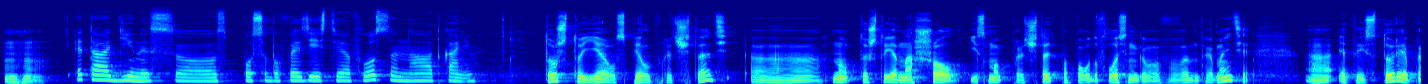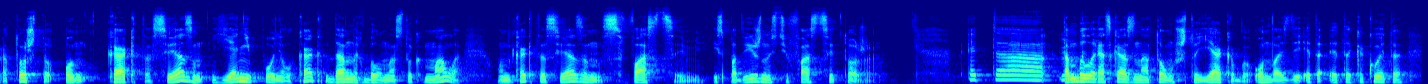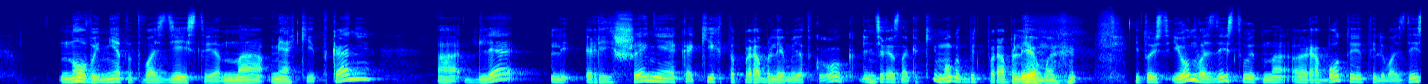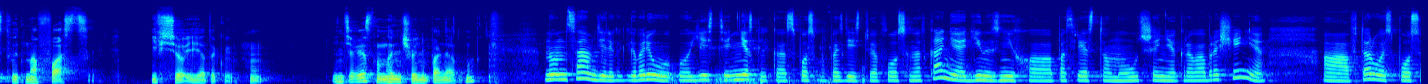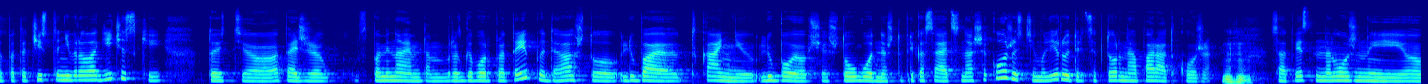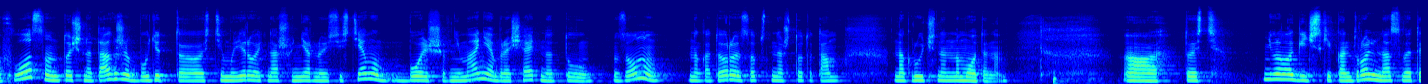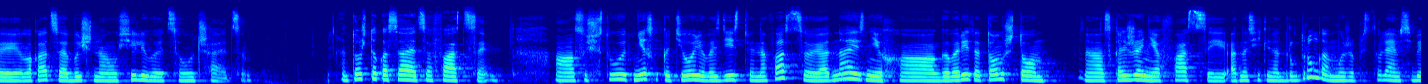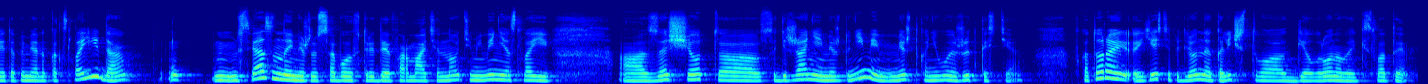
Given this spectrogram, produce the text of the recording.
Мгм. Это один из э, способов воздействия флосса на ткани. То, что я успел прочитать, э, ну, то, что я нашел и смог прочитать по поводу флоссинга в интернете, э, это история про то, что он как-то связан, я не понял как, данных было настолько мало, он как-то связан с фасциями и с подвижностью фасций тоже. Это Там было рассказано о том, что якобы он возде... это, это какой-то новый метод воздействия на мягкие ткани а, для решения каких-то проблем. Я такой, о, интересно, а какие могут быть проблемы? И то есть, и он воздействует на, работает или воздействует на фасции. И все. И я такой, «Хм, интересно, но ничего не понятно. Ну, на самом деле, как я говорю, есть несколько способов воздействия флосса на ткани. Один из них а, посредством улучшения кровообращения. А второй способ — это чисто неврологический. То есть, опять же, вспоминаем там разговор про тейпы, да, что любая ткань, любое вообще, что угодно, что прикасается нашей кожи, стимулирует рецепторный аппарат кожи. Мгм. Соответственно, наложенный э, флосс, он точно так же будет э, стимулировать нашу нервную систему, больше внимания обращать на ту зону, на которую, собственно, что-то там накручено, намотано. А, То есть Неврологический контроль у нас в этой локации обычно усиливается, улучшается. То, что касается фасции. А, существует несколько теорий воздействия на фасцию, и одна из них а, говорит о том, что а, скольжение фасции относительно друг друга, мы же представляем себе это примерно как слои, да, ну, связанные между собой в 3D формате, но тем не менее слои, за счет содержания между ними межтканевой жидкости, в которой есть определенное количество гиалуроновой кислоты.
